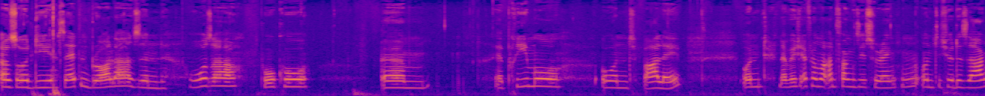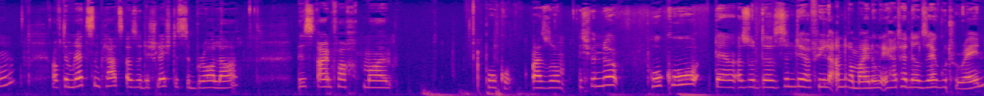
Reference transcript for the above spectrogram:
Also die seltenen Brawler sind Rosa, Poco, ähm, Primo und Barley. Und da würde ich einfach mal anfangen, sie zu ranken. Und ich würde sagen, auf dem letzten Platz, also der schlechteste Brawler, ist einfach mal Poco. Also ich finde, Poco, der, also da sind ja viele andere Meinungen. Er hat halt eine sehr gute Range.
